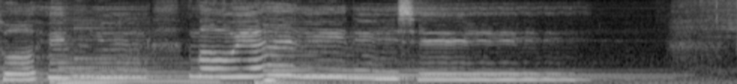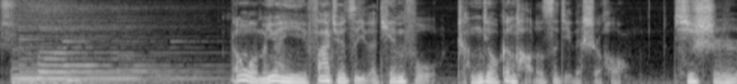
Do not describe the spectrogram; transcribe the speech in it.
作云，某夜与你西窗。当我们愿意发掘自己的天赋，成就更好的自己的时候，其实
